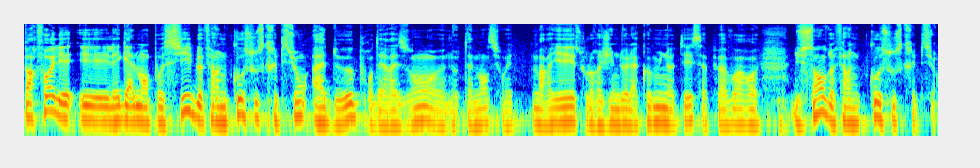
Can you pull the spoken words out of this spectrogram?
Parfois, il est, également possible de faire une co-souscription à deux pour des raisons, euh, notamment si on est marié sous le régime de la communauté, ça peut avoir euh, du sens de faire une co-souscription.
